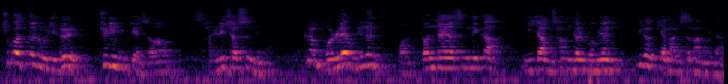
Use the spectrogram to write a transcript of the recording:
죽었던 우리를 주님께서 살리셨습니다. 그럼 본래 우리는 어떤 자였습니까? 2장 3절 보면 이렇게 말씀합니다.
